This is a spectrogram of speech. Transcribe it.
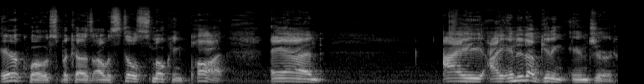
air quotes because I was still smoking pot and I, I ended up getting injured.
